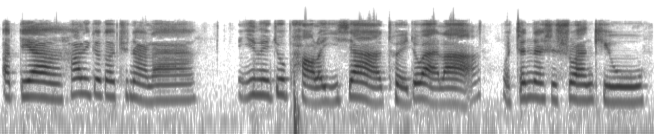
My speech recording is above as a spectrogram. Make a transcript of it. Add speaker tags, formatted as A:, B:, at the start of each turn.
A: 阿丁，哈利哥哥去哪儿啦？因为就跑了一下，腿就崴啦。我真的是栓 Q。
